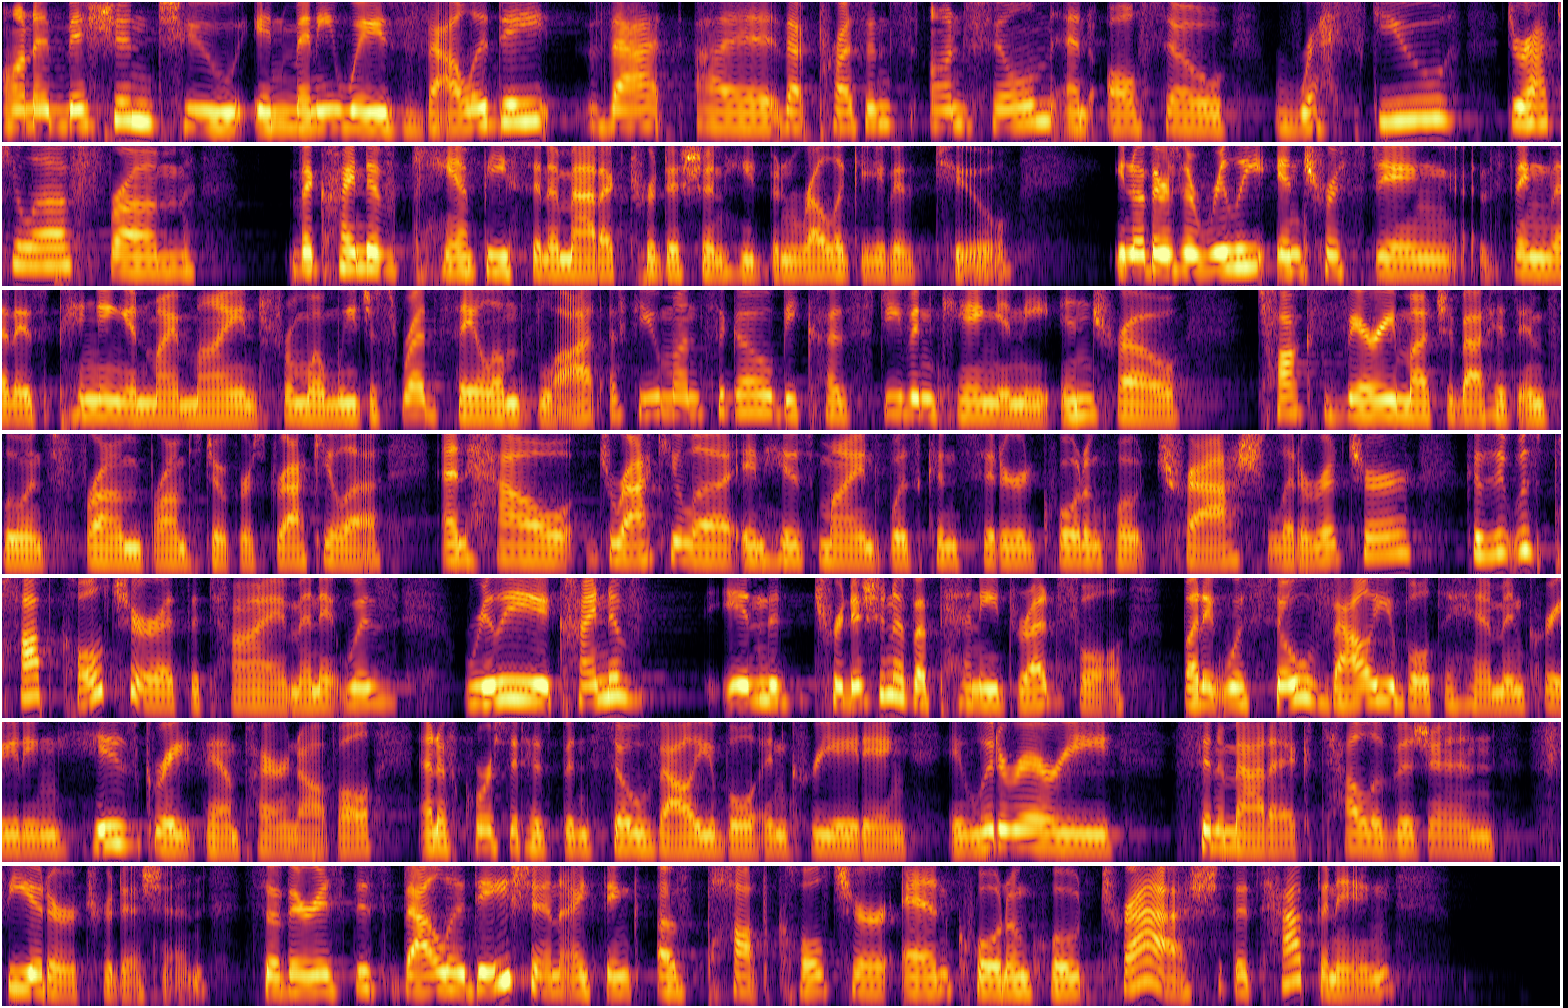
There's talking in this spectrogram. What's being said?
on a mission to, in many ways, validate that uh, that presence on film and also rescue Dracula from the kind of campy cinematic tradition he'd been relegated to. You know, there's a really interesting thing that is pinging in my mind from when we just read Salem's Lot a few months ago, because Stephen King in the intro talks very much about his influence from Bram Stoker's Dracula and how Dracula, in his mind, was considered quote unquote trash literature because it was pop culture at the time and it was really kind of in the tradition of a penny dreadful, but it was so valuable to him in creating his great vampire novel. And of course, it has been so valuable in creating a literary, cinematic, television, theater tradition. So there is this validation, I think, of pop culture and quote unquote trash that's happening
